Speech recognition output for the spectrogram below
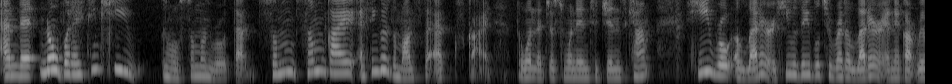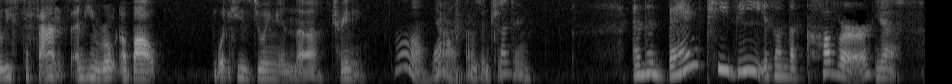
and then no, but I think he no someone wrote that some some guy I think it was the Monsta X guy, the one that just went into Jin's camp. He wrote a letter. He was able to write a letter, and it got released to fans. And he wrote about what he's doing in the training. oh wow, Yeah, that was interesting. And then Bang PD is on the cover Yes,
